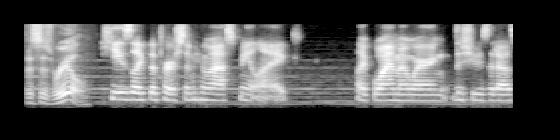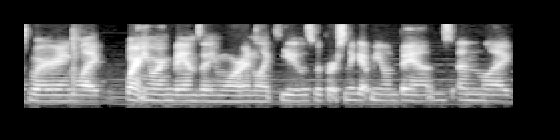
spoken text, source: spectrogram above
this is real. He's like the person who asked me like, like, why am I wearing the shoes that I was wearing? Like, why aren't you wearing Vans anymore? And like, he was the person to get me on Vans. And like,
